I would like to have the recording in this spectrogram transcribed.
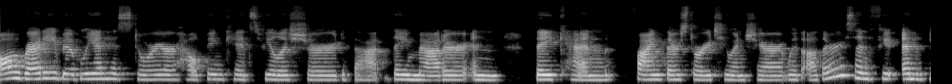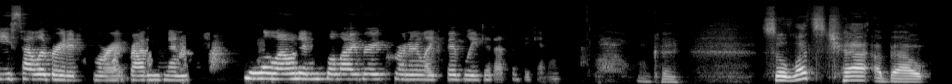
already Bibli and his story are helping kids feel assured that they matter and they can find their story too and share it with others and and be celebrated for it rather than feel alone in the library corner like Bibli did at the beginning. Wow. Okay. So let's chat about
